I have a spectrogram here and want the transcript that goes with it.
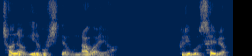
저녁 7시 되면 나가요. 그리고 새벽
